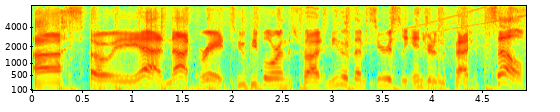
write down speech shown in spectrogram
Uh, so yeah, not great. Two people were in the truck. Neither of them seriously injured in the crash itself.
